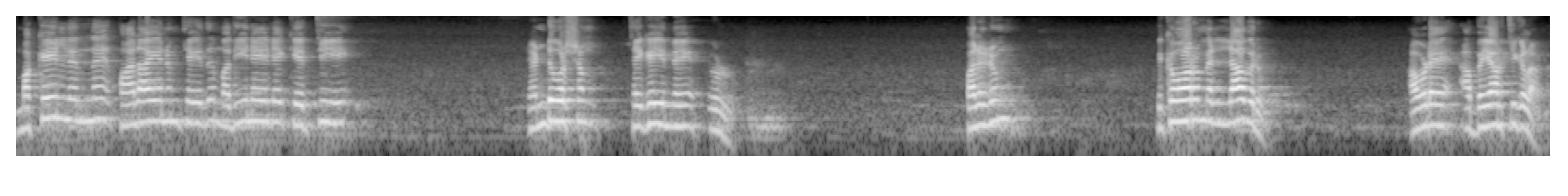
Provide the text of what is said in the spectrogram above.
മക്കയിൽ നിന്ന് പാലായനം ചെയ്ത് മദീനയിലേക്ക് എത്തി രണ്ട് വർഷം തികയുന്നേ ഉള്ളൂ. പലരും മിക്കവാറും എല്ലാവരും അവിടെ അഭയാർത്ഥികളാണ്.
